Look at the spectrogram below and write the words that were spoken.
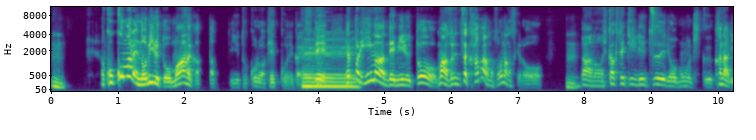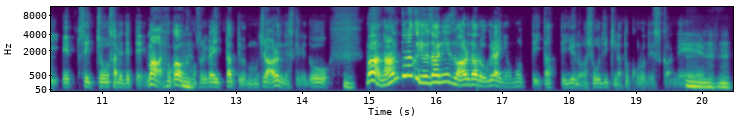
うんここまで伸びると思わなかったっていうところは結構でかいです。へで、ーやっぱり今で見ると、まあ、それ実はカバーもそうなんですけど、うん。あの、比較的流通量も大きく、かなり、えっと、成長されてて、まあ、評価額もそれぐらいいったっていう部分ももちろんあるんですけれど、まあ、なんとなくユーザーニーズはあるだろうぐらいに思っていたっていうのが正直なところですかね。うんうんうん。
